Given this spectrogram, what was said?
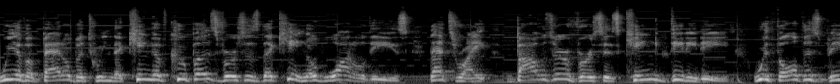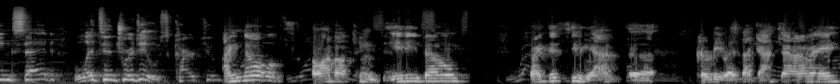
we have a battle between the King of Koopas versus the King of Waddle Dees. That's right, Bowser versus King Dedede. With all this being said, let's introduce Cartoon. I know a lot about King Dedede though. I did see the, uh, Kirby Right Back at anime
